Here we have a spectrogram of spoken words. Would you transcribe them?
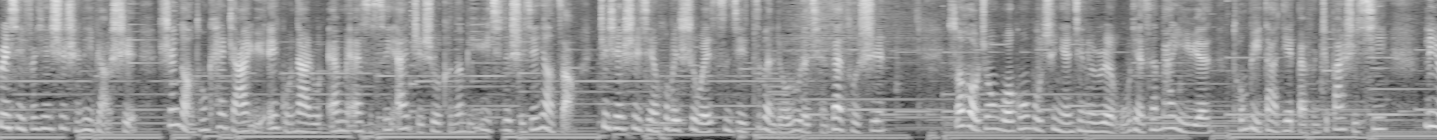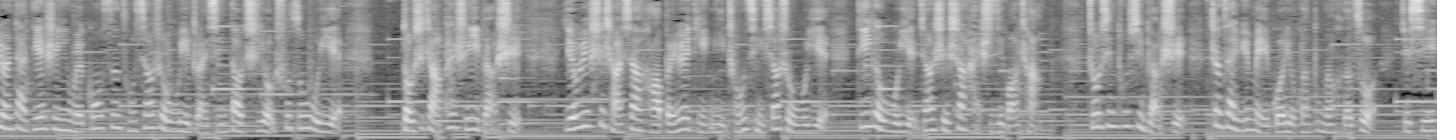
瑞信分析师陈立表示，深港通开闸与 A 股纳入 MSCI 指数可能比预期的时间要早，这些事件会被视为刺激资本流入的潜在措施。SOHO 中国公布去年净利润五点三八亿元，同比大跌百分之八十七。利润大跌是因为公司从销售物业转型到持有出租物业。董事长潘石屹表示，由于市场向好，本月底拟重启销售物业，第一个物业将是上海世纪广场。中兴通讯表示，正在与美国有关部门合作。据悉，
